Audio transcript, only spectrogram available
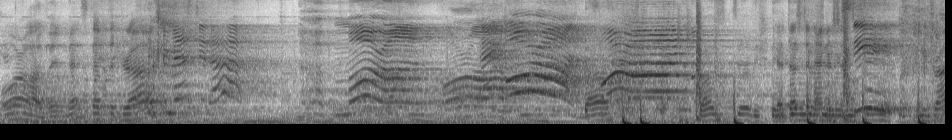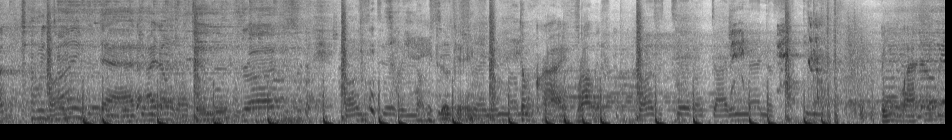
Moron, they messed up the drugs. You messed it up. Moron. Moron. Hey, moron. Moron. Yeah, Dustin Henderson. Steve. You drugs? How many times, Dad? I don't do drugs. It's okay. Don't cry, Robin. Laughing?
